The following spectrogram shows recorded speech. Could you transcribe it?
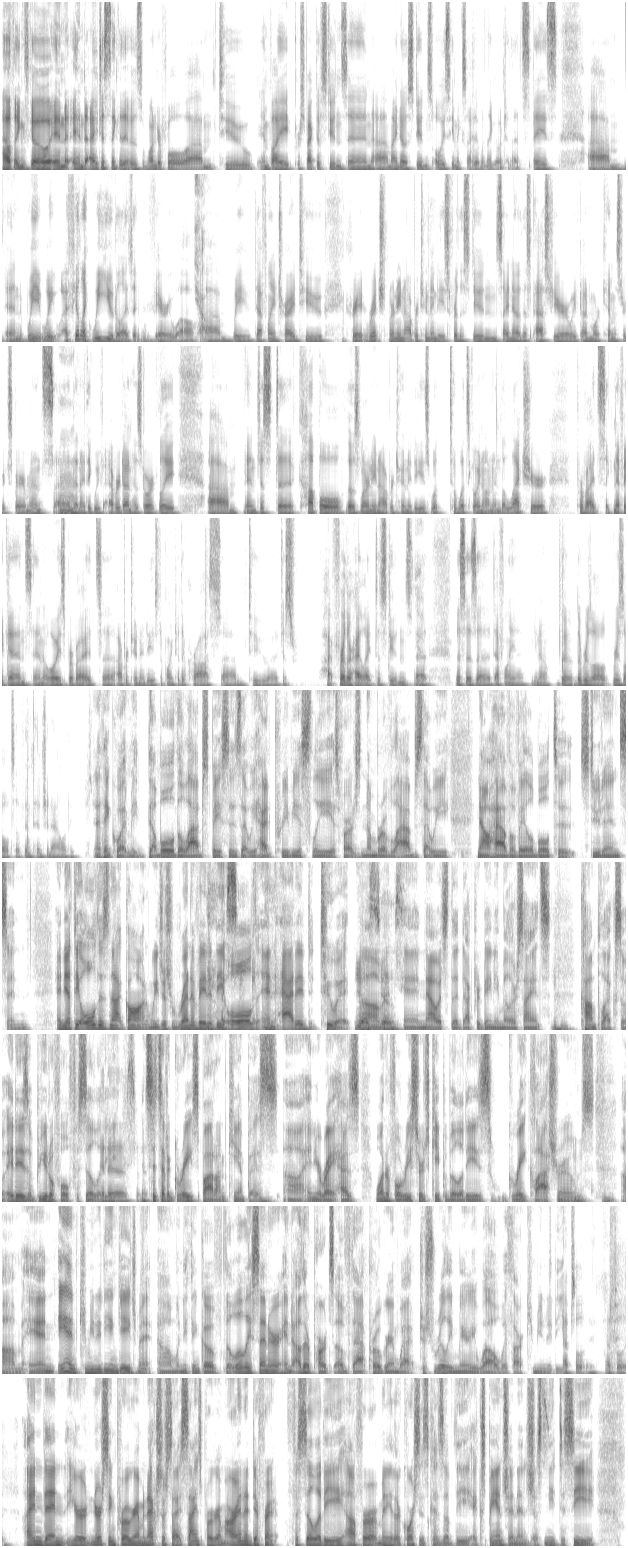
how things go, and and I just think it was wonderful um, to invite prospective students in. Um, I know students always seem excited when they go into that space, um, and we we I feel like we utilize it very well. Yeah. Um, we definitely try to create rich learning opportunities for the students. I know this past year we've done more chemistry experiments uh, mm. than I think we've ever done historically, um, and just to couple those learning opportunities with, to what's going on in the lecture provides significance and always provides uh, opportunities to point to the cross um, to uh, just hi- further highlight to students that yeah. this is a, definitely a, you know the the result results of intentionality. I think what made double the lab spaces that we had previously, as far as number of labs that we now have available to students and and yet the old is not gone. We just renovated the old and added to it. Yes, um, yes. And, and, now it's the Dr. Dane A. Miller Science mm-hmm. Complex. So it is a beautiful facility. It is. It, it sits at a great spot on campus. Mm-hmm. Uh, and you're right, has wonderful research capabilities, great classrooms, mm-hmm. um, and and community engagement. Um, when you think of the Lilly Center and other parts of that program, that just really marry well with our community. Absolutely, absolutely and then your nursing program and exercise science program are in a different facility mm-hmm. uh, for many of their courses because of the expansion and it's yes. just neat to see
